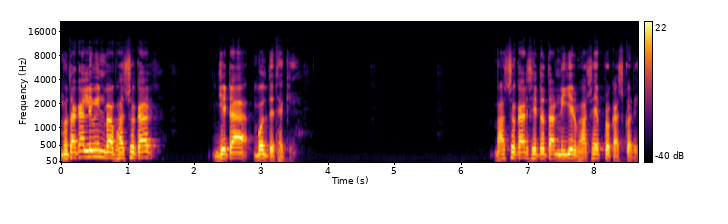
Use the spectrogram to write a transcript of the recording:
মোতাকাল্লিমিন বা ভাষ্যকার যেটা বলতে থাকে। ভাষ্যকার সেটা তার নিজের ভাষায় প্রকাশ করে।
